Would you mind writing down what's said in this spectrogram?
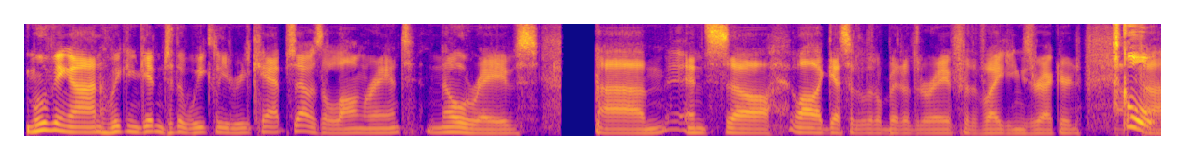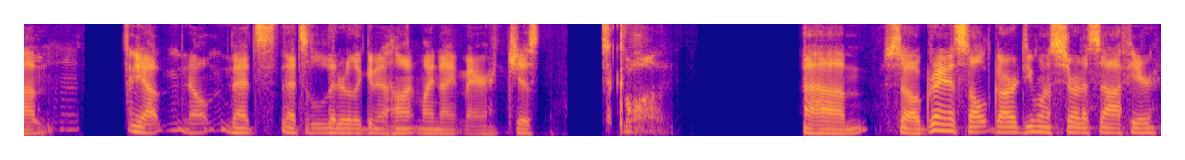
moving on, we can get into the weekly recaps. That was a long rant, no raves. Um, and so, well, I guess a little bit of the rave for the Vikings record. Cool. Um, yeah, no, that's that's literally going to haunt my nightmare. Just cool. Um, so grain of salt guard, do you want to start us off here?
